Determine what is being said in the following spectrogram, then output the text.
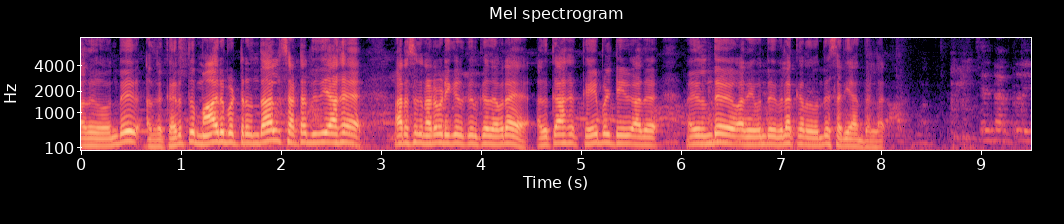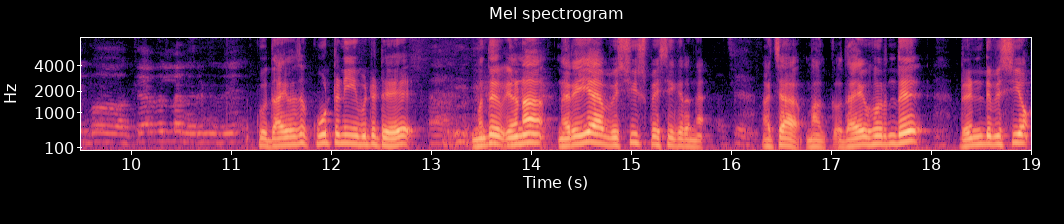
அது வந்து அதில் கருத்து மாறுபட்டிருந்தால் சட்ட ரீதியாக அரசுக்கு நடவடிக்கை இருக்கிறத தவிர அதுக்காக கேபிள் டிவி அதை இருந்து அதை வந்து விளக்குறது வந்து சரியானதல்ல சரி கூட்டணியை விட்டுட்டு வந்து ஏன்னா நிறைய விஷயம் பேசிக்கிறேங்க. ஆச்சா மக் தயவுகூர்ந்து ரெண்டு விஷயம்.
